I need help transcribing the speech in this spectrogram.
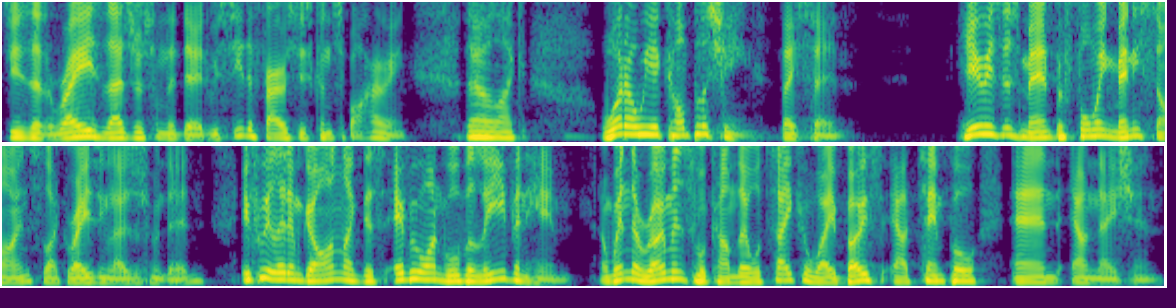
Jesus had raised Lazarus from the dead, we see the Pharisees conspiring. They were like, What are we accomplishing? They said. Here is this man performing many signs, like raising Lazarus from the dead. If we let him go on like this, everyone will believe in him. And when the Romans will come, they will take away both our temple and our nation.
